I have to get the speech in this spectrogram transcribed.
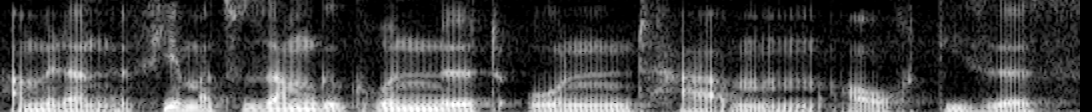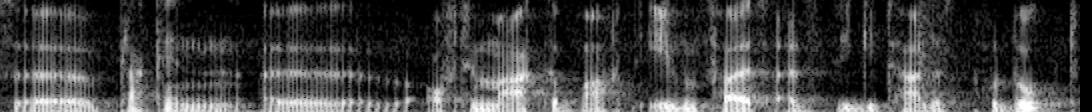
Haben wir dann eine Firma zusammen gegründet und haben auch dieses äh, Plugin äh, auf den Markt gebracht, ebenfalls als digitales Produkt,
